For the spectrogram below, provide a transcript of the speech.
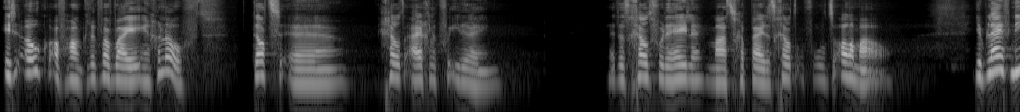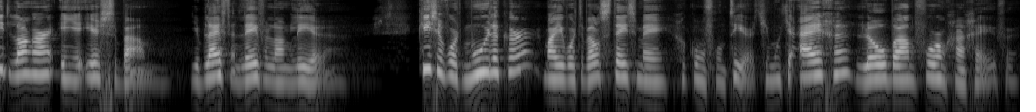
is ook afhankelijk waar je in gelooft. Dat uh, geldt eigenlijk voor iedereen. Dat geldt voor de hele maatschappij, dat geldt voor ons allemaal. Je blijft niet langer in je eerste baan. Je blijft een leven lang leren. Kiezen wordt moeilijker, maar je wordt er wel steeds mee geconfronteerd. Je moet je eigen loopbaan vorm gaan geven.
